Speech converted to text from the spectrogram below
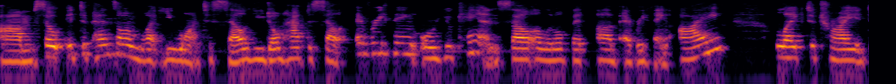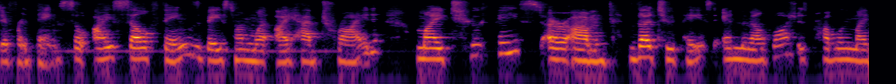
Um, so it depends on what you want to sell. You don't have to sell everything, or you can sell a little bit of everything. I like to try different things. So I sell things based on what I have tried. My toothpaste or um, the toothpaste and the mouthwash is probably my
